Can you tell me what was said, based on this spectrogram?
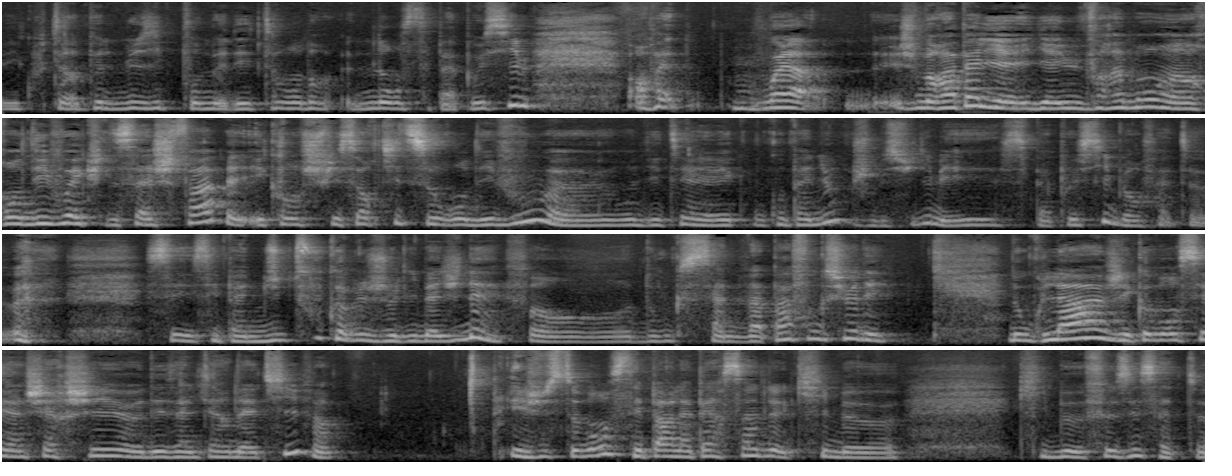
écouter un peu de musique pour me détendre? Non, c'est pas possible. En fait, mm. voilà, je me rappelle, il y, y, a eu vraiment un rendez-vous avec une sage-femme, et quand je suis sortie de ce rendez-vous, on était avec mon compagnon, je me suis dit, mais c'est pas possible en fait. c'est pas du tout comme je l'imaginais. Enfin, donc ça ne va pas fonctionner. Donc là, j'ai commencé à chercher euh, des alternatives. Et justement, c'est par la personne qui me, faisait cette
